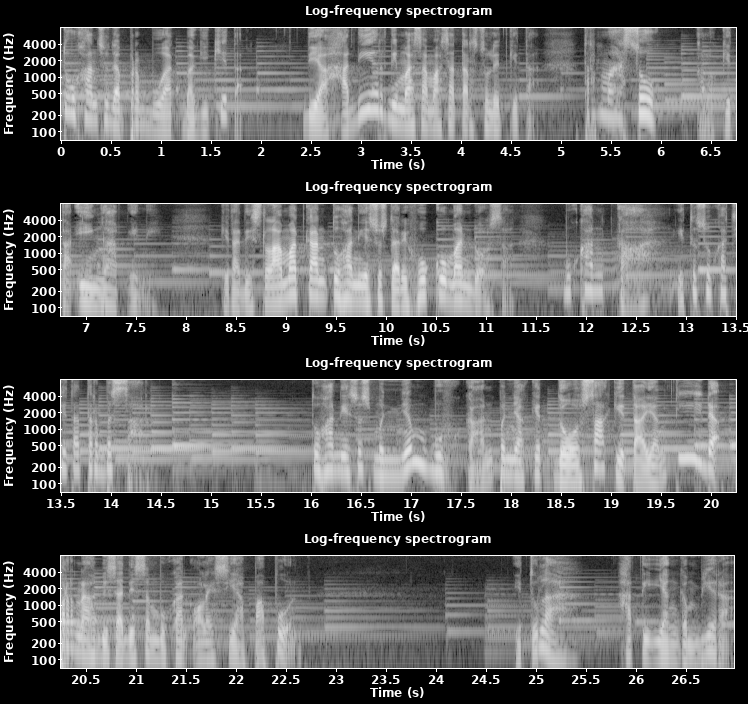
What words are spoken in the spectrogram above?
Tuhan sudah perbuat bagi kita. Dia hadir di masa-masa tersulit kita, termasuk kalau kita ingat ini. Kita diselamatkan Tuhan Yesus dari hukuman dosa. Bukankah itu sukacita terbesar? Tuhan Yesus menyembuhkan penyakit dosa kita yang tidak pernah bisa disembuhkan oleh siapa pun. Itulah hati yang gembira,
